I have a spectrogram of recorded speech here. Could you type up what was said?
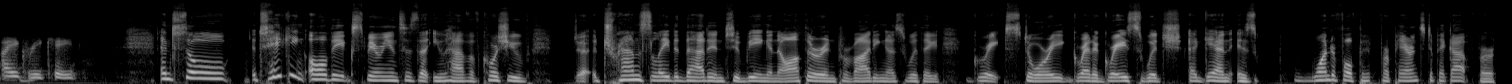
I agree kate and so, taking all the experiences that you have, of course, you've uh, translated that into being an author and providing us with a great story, Greta Grace, which again is wonderful for parents to pick up, for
